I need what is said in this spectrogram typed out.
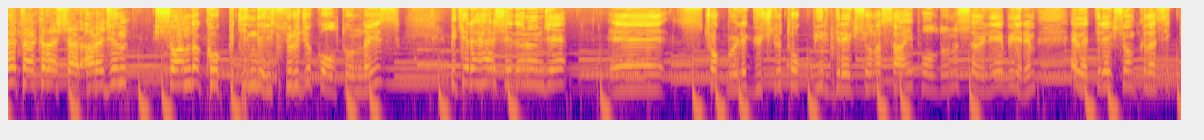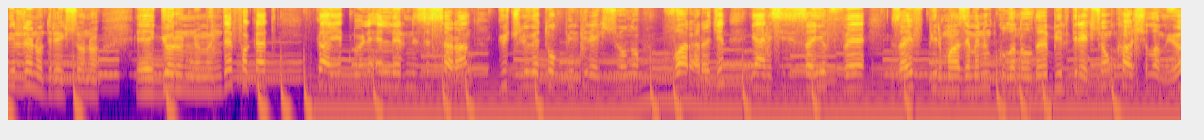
Evet arkadaşlar aracın şu anda kokpitindeyiz, sürücü koltuğundayız. Bir kere her şeyden önce eee, çok böyle güçlü tok bir direksiyona sahip olduğunu söyleyebilirim. Evet direksiyon klasik bir Renault direksiyonu eee, görünümünde fakat gayet böyle ellerinizi saran güçlü ve tok bir direksiyonu var aracın. Yani sizi zayıf ve zayıf bir malzemenin kullanıldığı bir direksiyon karşılamıyor.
